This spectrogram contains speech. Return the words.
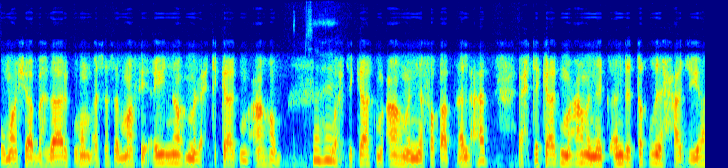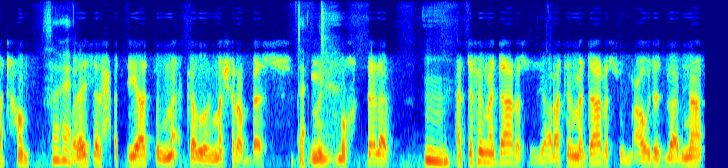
وما شابه ذلك. وهم أساسا ما في أي نوع من الاحتكاك معاهم. صحيح. واحتكاك معاهم إنه فقط ألعب احتكاك معاهم إنك أنت تقضي حاجياتهم. صحيح. وليس الحاجيات في المأكل والمشرب بس طيب. من مختلف. مم. حتى في المدارس وزيارات المدارس ومعاودة الأبناء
